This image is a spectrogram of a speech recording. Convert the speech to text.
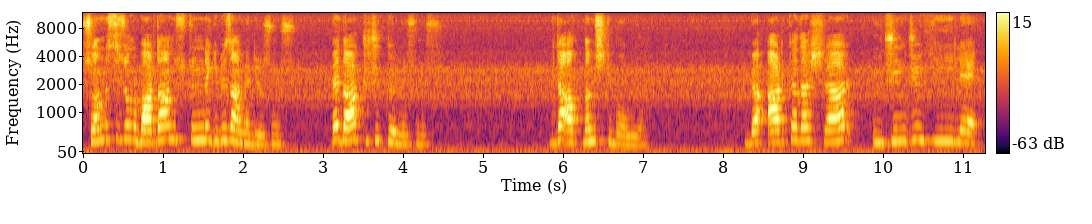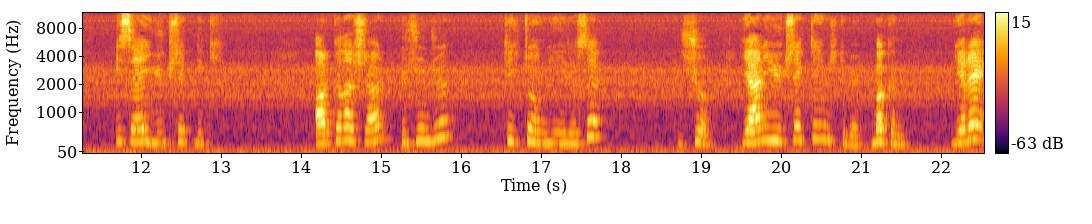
Sonra siz onu bardağın üstünde gibi zannediyorsunuz. Ve daha küçük görüyorsunuz. Bir de atlamış gibi oluyor. Ve arkadaşlar üçüncü hile ise yükseklik. Arkadaşlar üçüncü TikTok hilesi şu. Yani yüksekteymiş gibi. Bakın yere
